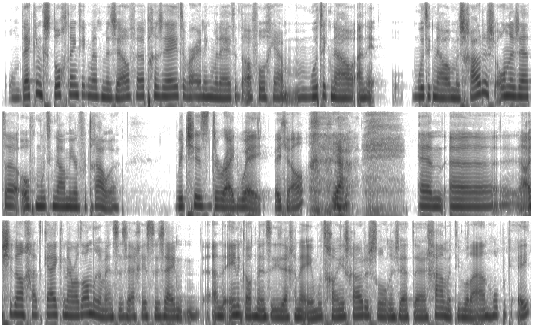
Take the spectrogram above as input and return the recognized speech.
ontdekkingstocht denk ik met mezelf heb gezeten, waarin ik me de hele tijd afvroeg, ja, moet ik nou aan, moet ik nou mijn schouders onderzetten of moet ik nou meer vertrouwen? Which is the right way, weet je wel? Ja. En uh, als je dan gaat kijken naar wat andere mensen zeggen, is er zijn aan de ene kant mensen die zeggen: nee, je moet gewoon je schouders eronder zetten en ga met die mannen aan, hoppakee.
